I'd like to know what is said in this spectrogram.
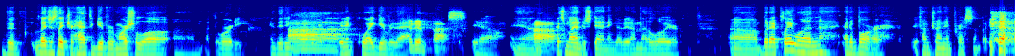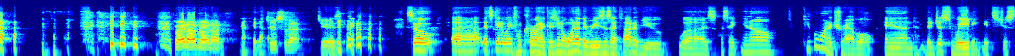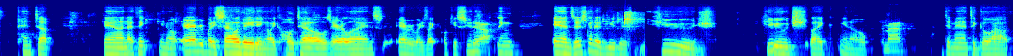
the legislature had to give her martial law um, authority, and they didn't. Ah, they didn't quite give her that. It didn't pass. Yeah, and ah. that's my understanding of it. I'm not a lawyer, uh, but I play one at a bar if I'm trying to impress somebody. right on, right on. Right on. Cheers to that. Cheers. so uh, let's get away from Corona because you know one of the reasons I thought of you was I was like, you know, people want to travel and they're just waiting. It's just pent up. And I think, you know, everybody's salivating, like hotels, airlines, everybody's like, okay, as soon as yeah. thing ends, there's going to be this huge, huge, like, you know, demand demand to go out.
